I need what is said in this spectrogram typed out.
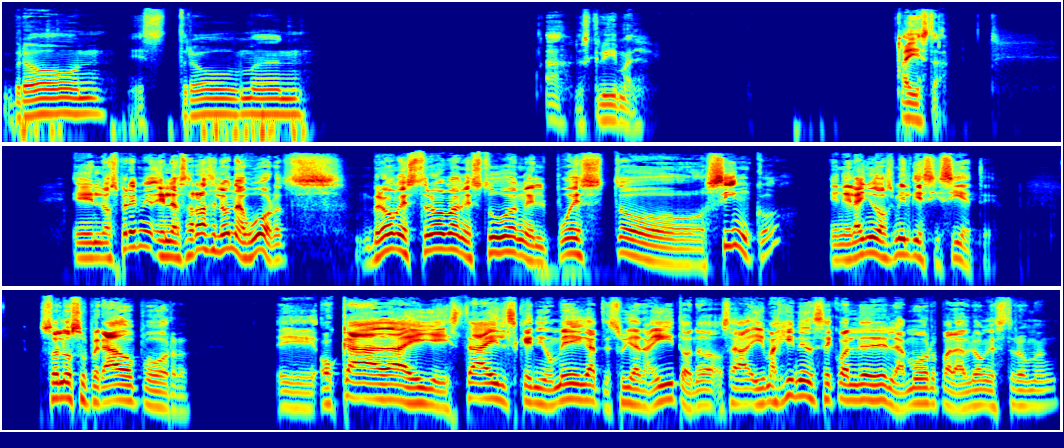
Braun, Strowman... Ah, lo escribí mal. Ahí está. En los premios, en las Barcelona Awards, Braun Strowman estuvo en el puesto 5 en el año 2017. Solo superado por eh, Okada, AJ Styles, Kenny Omega, Tetsuya Naito, ¿no? O sea, imagínense cuál era el amor para Braun Strowman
